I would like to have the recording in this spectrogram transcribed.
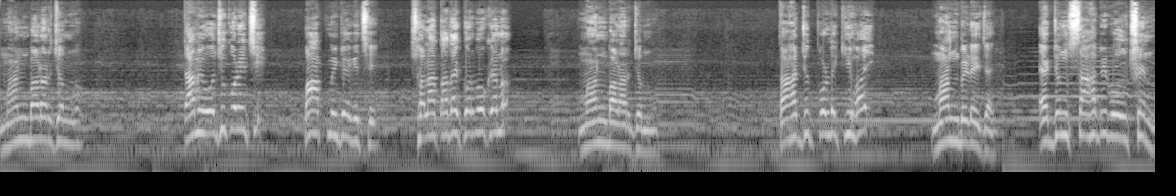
মান বাড়ার জন্য। তা আমি অজু করেছি, পাপ মিটে গেছে। সলাৎ আদায় করব কেন? মান বাড়ার জন্য। তাহাজ্জুদ পড়লে কি হয়? মান বেড়ে যায়। একজন সাহাবী বলছেন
